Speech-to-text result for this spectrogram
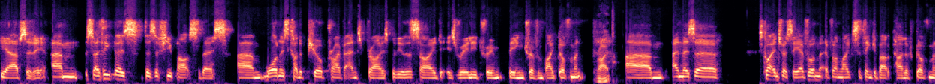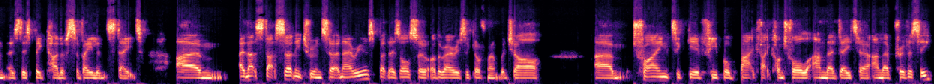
Yeah, absolutely. Um, so I think there's there's a few parts to this. Um, one is kind of pure private enterprise, but the other side is really dri- being driven by government. Right. Um, and there's a it's quite interesting. Everyone everyone likes to think about kind of government as this big kind of surveillance state, um, and that's that's certainly true in certain areas. But there's also other areas of government which are um, trying to give people back that control and their data and their privacy.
